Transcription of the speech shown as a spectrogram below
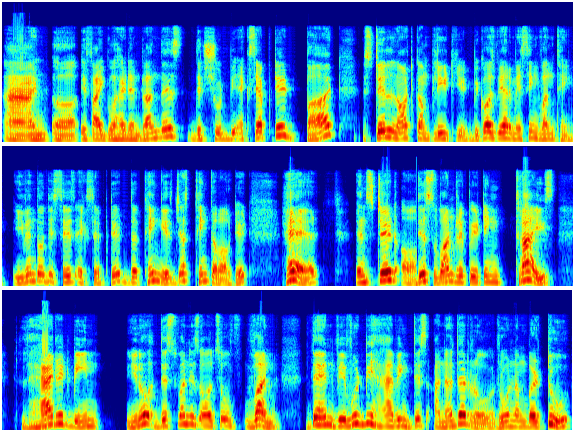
and uh, if I go ahead and run this, this should be accepted, but still not complete yet because we are missing one thing. Even though this is accepted, the thing is just think about it. Here, instead of this one repeating thrice, had it been you know this one is also 1 then we would be having this another row row number 2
